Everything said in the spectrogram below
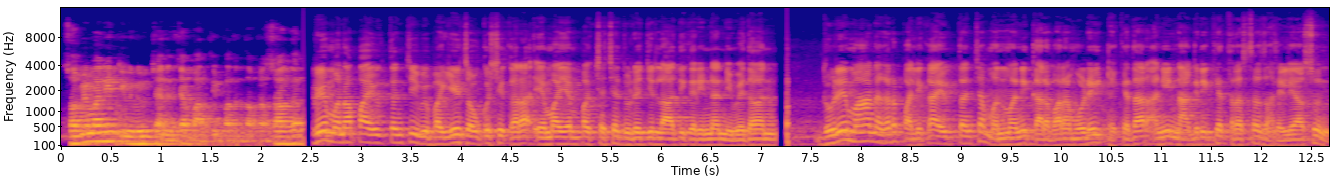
स्वाभिमानी टीव्ही न्यूज चॅनलच्या बातमीपत्रात आपलं स्वागत. धुळे मनापा आयुक्तांची विभागीय चौकशी करा. एम आय एम पक्षाचे धुळे जिल्हा अधिकाऱ्यांना निवेदन. धुळे महानगरपालिका आयुक्तांच्या मनमानी कारभारामुळे ठेकेदार आणि नागरिक हे त्रस्त झालेले असून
